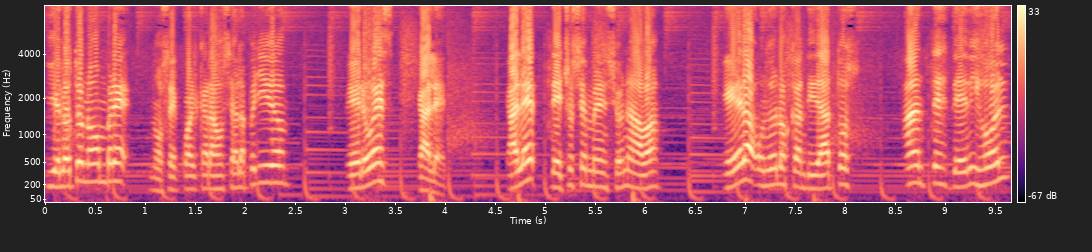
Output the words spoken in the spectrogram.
Y el otro nombre, no sé cuál carajo sea el apellido, pero es Caleb. Caleb, de hecho, se mencionaba que era uno de los candidatos antes de Eddie Hall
